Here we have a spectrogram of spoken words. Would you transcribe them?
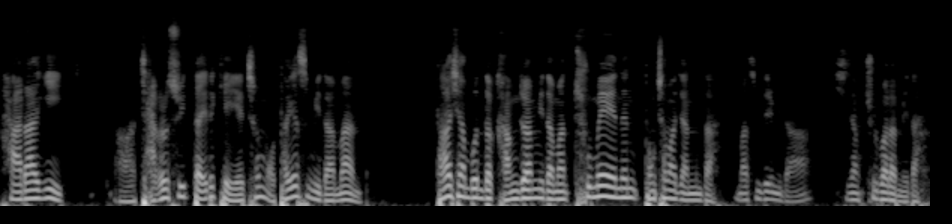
하락이 어, 작을 수 있다 이렇게 예측 못하겠습니다만 다시 한 번 더 강조합니다만 투매에는 동참하지 않는다 말씀드립니다. 시장 출발합니다.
